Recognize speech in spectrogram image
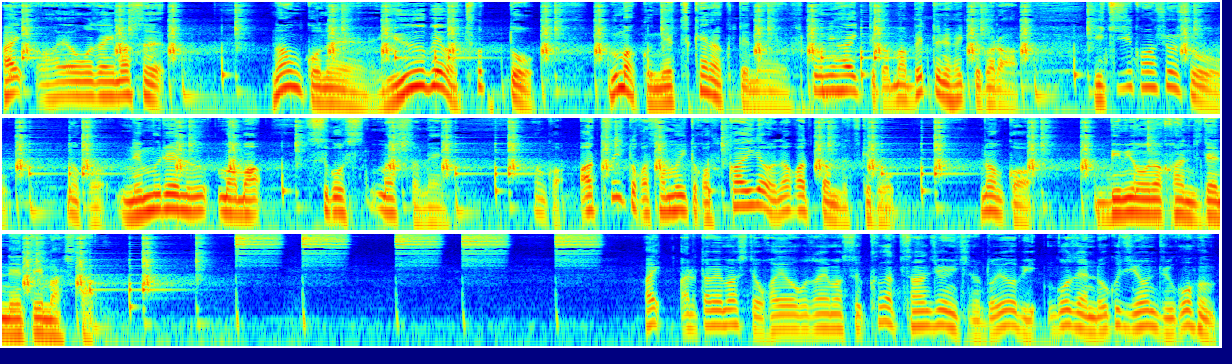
はい、おはようございます。なんかね、夕べはちょっとうまく寝つけなくてね、布団に入ってか、まあベッドに入ってから、1時間少々、なんか眠れぬまま過ごしましたね。なんか暑いとか寒いとか不快ではなかったんですけど、なんか微妙な感じで寝ていました。はい。改めましておはようございます。9月30日の土曜日午前6時45分、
